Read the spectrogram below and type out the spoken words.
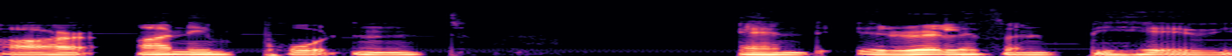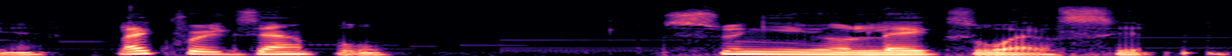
are unimportant and irrelevant behavior. Like, for example, swinging your legs while sitting.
